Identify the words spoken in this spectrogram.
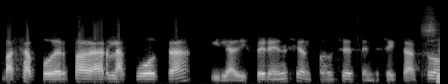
vas a poder pagar la cuota y la diferencia, entonces en ese caso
